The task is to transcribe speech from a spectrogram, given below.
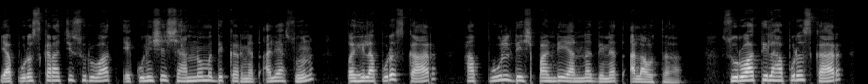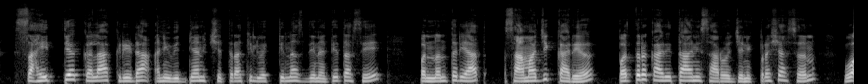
या पुरस्काराची सुरुवात एकोणीसशे शहाण्णवमध्ये करण्यात आली असून पहिला पुरस्कार हा पु ल देशपांडे यांना देण्यात आला होता. सुरुवातीला हा पुरस्कार साहित्य कला क्रीडा आणि विज्ञान क्षेत्रातील व्यक्तींनाच देण्यात येत असे पण नंतर यात सामाजिक कार्य पत्रकारिता आणि सार्वजनिक प्रशासन व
